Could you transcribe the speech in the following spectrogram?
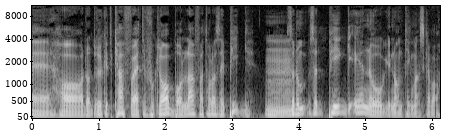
eh, har då druckit kaffe och ätit chokladbollar för att hålla sig pigg. Mm. Så, de, så pigg är nog någonting man ska vara.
